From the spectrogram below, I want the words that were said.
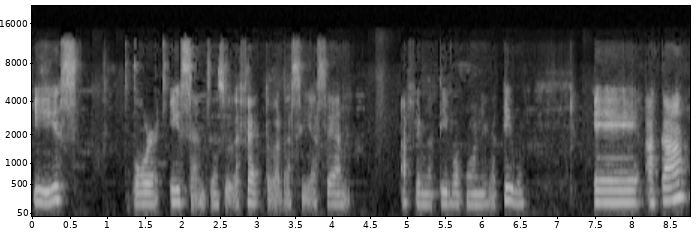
is or isn't en su defecto, ¿verdad? Si ya sean afirmativo o negativo. Eh, acá,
